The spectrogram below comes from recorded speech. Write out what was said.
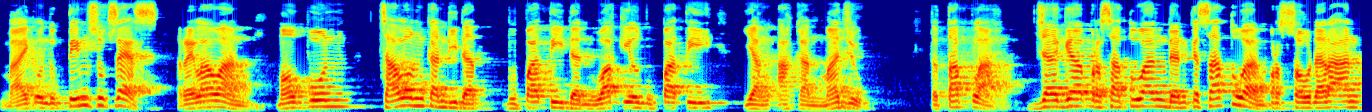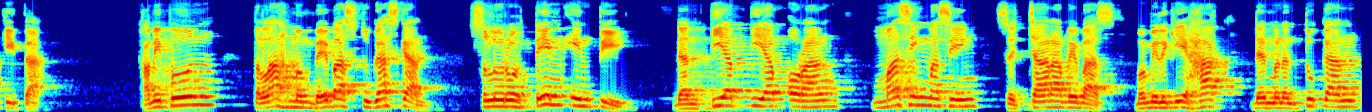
baik untuk tim sukses, relawan, maupun calon kandidat bupati dan wakil bupati yang akan maju. Tetaplah jaga persatuan dan kesatuan persaudaraan kita. Kami pun telah membebas tugaskan seluruh tim inti dan tiap-tiap orang masing-masing secara bebas memiliki hak dan menentukan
